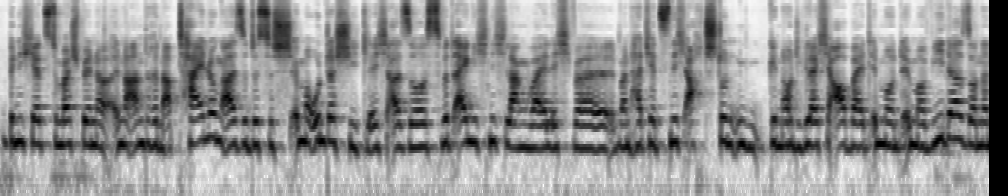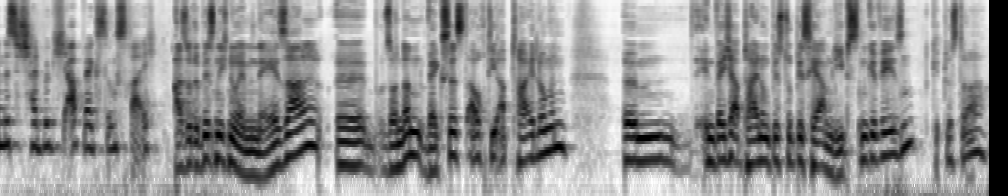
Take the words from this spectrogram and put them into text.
bin ich jetzt zum Beispiel in einer, in einer, anderen Abteilung, also das ist immer unterschiedlich. Also es wird eigentlich nicht langweilig, weil man hat jetzt nicht acht Stunden genau die gleiche Arbeit immer und immer wieder, sondern es ist halt wirklich abwechslungsreich. Also du bist nicht nur im Nähsaal, äh, sondern wechselst auch die Abteilungen. Ähm, in welcher Abteilung bist du bisher am liebsten gewesen? Gibt es da?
